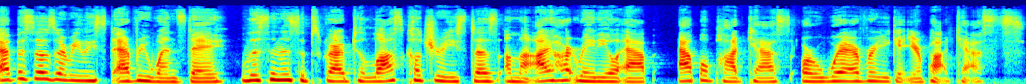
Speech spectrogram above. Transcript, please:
Episodes are released every Wednesday. Listen and subscribe to Las Culturistas on the iHeartRadio app, Apple Podcasts, or wherever you get your podcasts.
